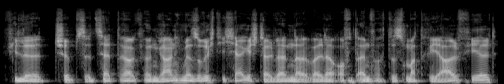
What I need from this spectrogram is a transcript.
Viele Chips etc. können gar nicht mehr so richtig hergestellt werden, weil da oft einfach das Material fehlt.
